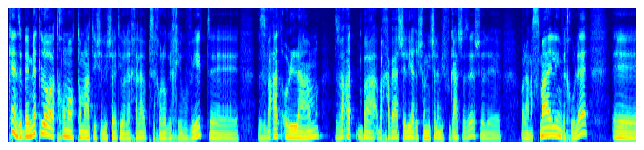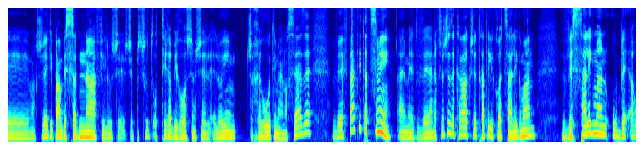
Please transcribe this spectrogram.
כן, זה באמת לא התחום האוטומטי שלי שהייתי הולך אליו, פסיכולוגיה חיובית, אה, זוועת עולם, זוועת בחוויה שלי הראשונית של המפגש הזה, של אה, עולם הסמיילים וכולי. אה, אני חושב שהייתי פעם בסדנה אפילו, ש, שפשוט הותירה בי רושם של אלוהים, תשחררו אותי מהנושא הזה, והפתעתי את עצמי, האמת, ואני חושב שזה קרה כשהתחלתי לקרוא את סליגמן, וסליגמן הוא, בהר,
